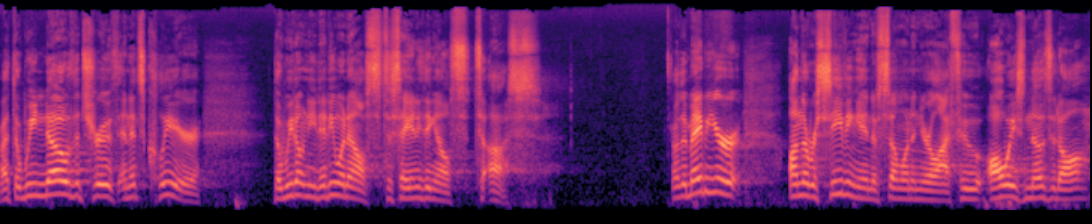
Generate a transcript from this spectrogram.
right? That we know the truth and it's clear that we don't need anyone else to say anything else to us. Or that maybe you're on the receiving end of someone in your life who always knows it all,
